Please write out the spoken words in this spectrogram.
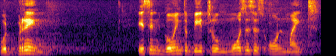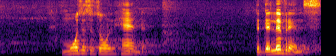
would bring isn't going to be through Moses' own might, Moses' own hand. The deliverance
